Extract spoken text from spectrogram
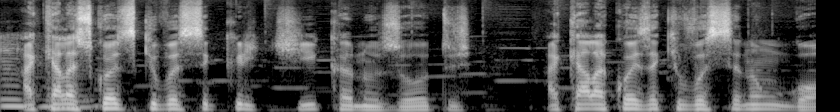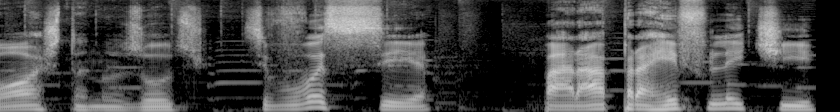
Uhum. aquelas coisas que você critica nos outros, aquela coisa que você não gosta nos outros. Se você parar pra refletir,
